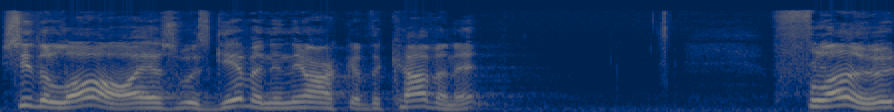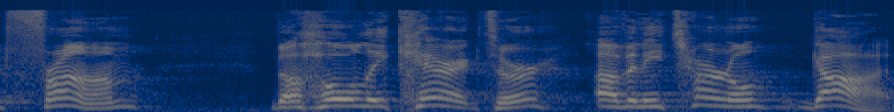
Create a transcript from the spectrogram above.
See, the law, as was given in the Ark of the Covenant, flowed from the holy character of an eternal God.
